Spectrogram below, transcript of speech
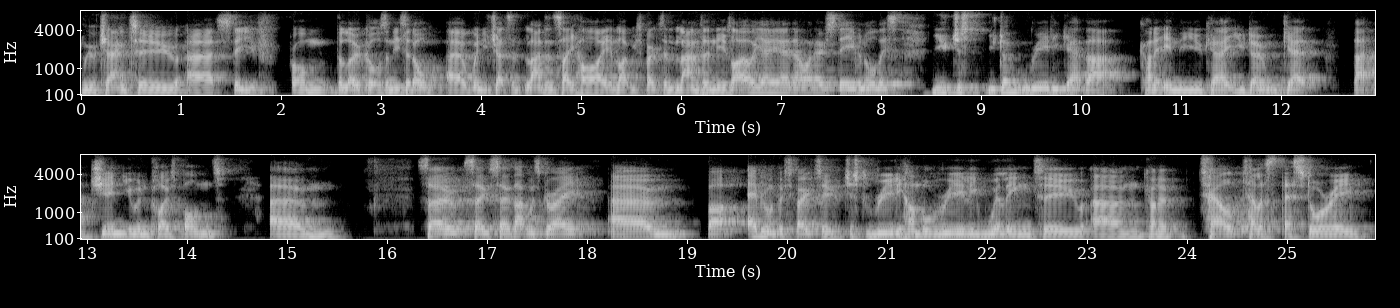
we were chatting to uh, Steve from the locals, and he said, "Oh, uh, when you chat to Landon, say hi." And like we spoke to Landon, he was like, "Oh yeah, yeah, no, I know Steve and all this." You just you don't really get that kind of in the UK. You don't get that genuine close bond. Um, so so so that was great. Um, but everyone that we spoke to just really humble, really willing to um, kind of tell tell us their story.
